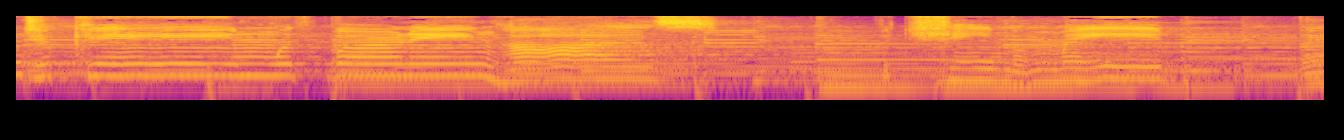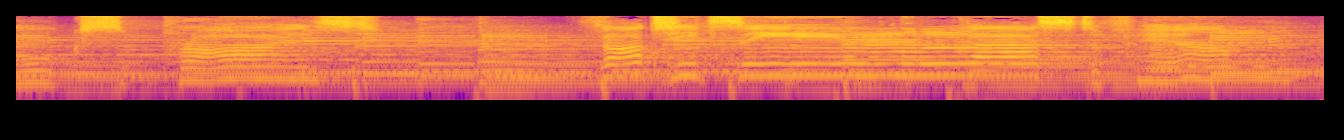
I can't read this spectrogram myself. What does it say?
Ranger came with burning eyes. The chambermaid woke surprised. Thought she'd seen the last of him.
